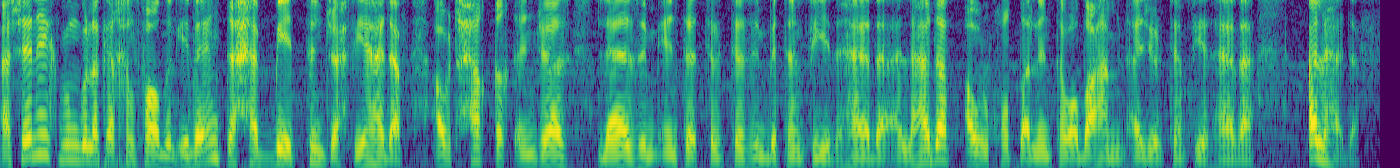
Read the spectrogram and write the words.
عشان هيك بنقول لك أخي الفاضل إذا أنت حبيت تنجح في هدف أو تحقق إنجاز لازم أنت تلتزم بتنفيذ هذا الهدف أو الخطة اللي أنت وضعها من أجل تنفيذ هذا الهدف.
